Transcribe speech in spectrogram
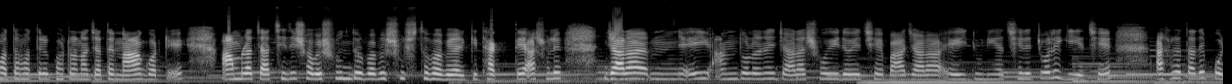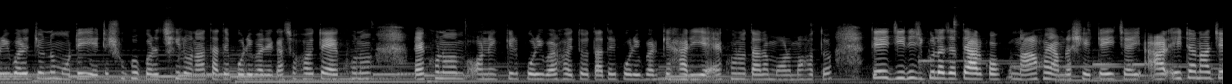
হতাহতের ঘটনা যাতে না ঘটে। আমরা চাচ্ছি যে সবাই সুন্দরভাবে, সুস্থভাবে আর কি থাকতে। আসলে যারা এই আন্দোলনে যারা শহীদ হয়েছে বা যারা এই দুনিয়া ছেড়ে চলে গিয়েছে, আসলে তাদের পরিবারের জন্য মোটেই এটা সুখকর ছিল না। তাদের পরিবারের কাছে হয়তো এখনও এখনও অনেকের পরিবার হয়তো তাদের পরিবারকে হারিয়ে এখনও তারা মর্মাহত। তো এই জিনিসগুলো যাতে আর না হয় আমরা সেটাই চাই। আর এটা না যে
